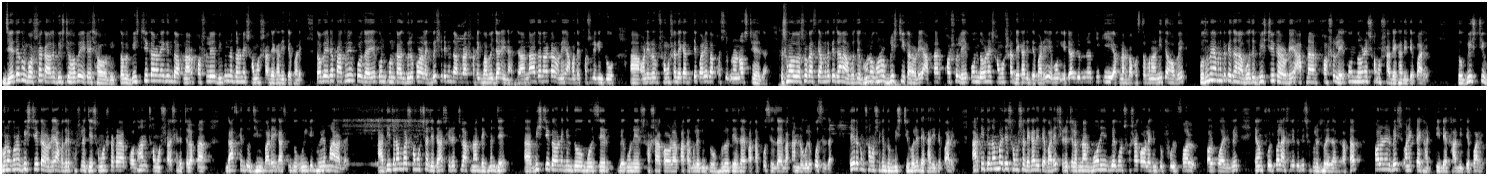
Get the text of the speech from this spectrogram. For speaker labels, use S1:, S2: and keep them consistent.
S1: যেহেতু এখন বর্ষাকাল, বৃষ্টি হবে, এটাই স্বাভাবিক। তবে বৃষ্টির কারণে কিন্তু আপনার ফসলের বিভিন্ন ধরনের সমস্যা দেখা দিতে পারে। তবে এটা প্রাথমিক পর্যায়ে কোন কোন কাজগুলো করা লাগবে সেটা কিন্তু আমরা সঠিকভাবে জানি না। যা না জানার কারণে আমাদের ফসলে কিন্তু অনেক রকম সমস্যা দেখা দিতে পারে বা ফসলগুলো নষ্ট হয়ে যায়। তো সময় দর্শক, আজকে আপনাদেরকে জানাব যে ঘন ঘন বৃষ্টির কারণে আপনার ফসলে কোন ধরনের সমস্যা দেখা দিতে পারে এবং এটার জন্য কি কি আপনার ব্যবস্থাপনা নিতে হবে। প্রথমে আপনাদেরকে জানাব যে বৃষ্টির কারণে আপনার ফসলে কোন ধরনের সমস্যা দেখা দিতে পারে। তো বৃষ্টি, ঘন ঘন বৃষ্টির কারণে আমাদের ফসলে যে সমস্যাটা প্রধান সমস্যা সেটা হচ্ছে আপনার গাছ কিন্তু ঝিম পাড়ে, গাছ কিন্তু উল্টি হয়ে মারা যায়। আর দ্বিতীয় নম্বর সমস্যা যেটা, সেটা হচ্ছে আপনার দেখবেন যে বৃষ্টির কারণে কিন্তু মরিচের, বেগুনের শশা করলার পাতাগুলো কিন্তু হলুদ হয়ে যায়, পাতা পচে যায় বা কাণ্ডগুলো পচে যায়। তো এরকম সমস্যা কিন্তু বৃষ্টি হলে দেখা দিতে পারে। আর তৃতীয় নম্বর যে সমস্যা দেখা দিতে পারে, সেটা হচ্ছে আপনার মরিচ, বেগুন শশা করলা কিন্তু ফুল ফল, অল্প আসবে এবং ফুল ফল আসলে কিন্তু সেগুলো ঝরে যাবে। অর্থাৎ ফলনের বেশ অনেকটাই ঘাটতি দেখা দিতে পারে।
